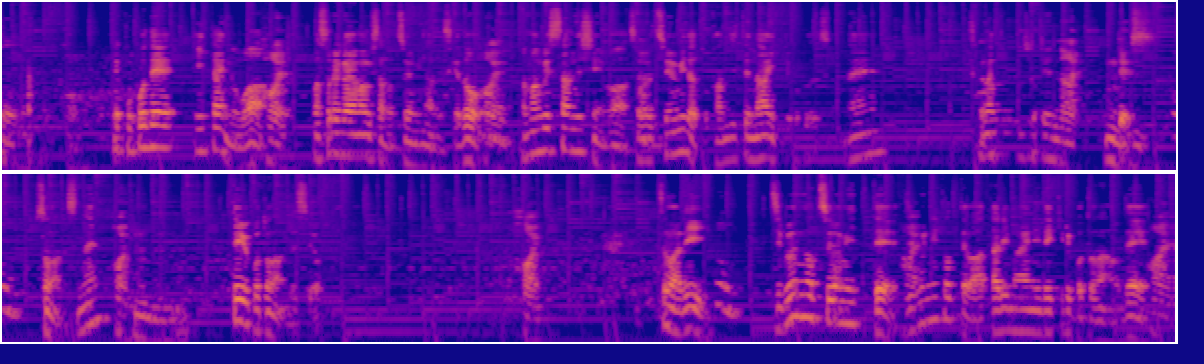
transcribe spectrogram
そうか。で、ここで言いたいのは、はい。まあ、それが山口さんの強みなんですけど、はい。山口さん自身はそれを強みだと感じてないってことですよね。少なくしてないうんです。うん。そうなんですね。はい。うん。っていうことなんですよ。はい。つまり、うん。自分の強みってはい自分にとっては当たり前にできることなので、はい。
